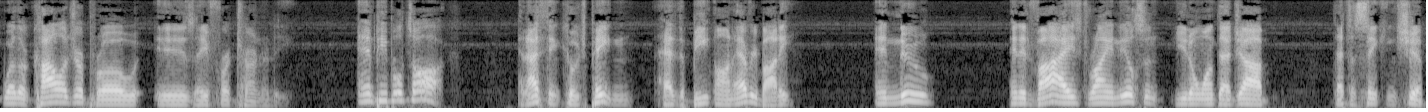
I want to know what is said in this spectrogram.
whether college or pro, is a fraternity. And people talk. And I think Coach Payton had the beat on everybody and knew and advised Ryan Nielsen, you don't want that job. That's a sinking ship.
